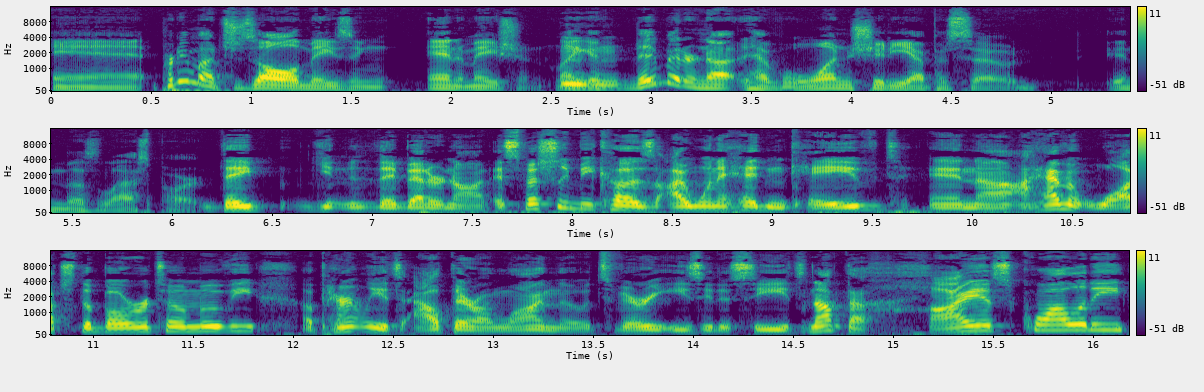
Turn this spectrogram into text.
And pretty much it's all amazing animation. Like Mm-hmm. they better not have one shitty episode in this last part. They you know, they better not, especially because I went ahead and caved, and uh, I haven't watched the Boruto movie. Apparently, it's out there online though. It's very easy to see. It's not the highest quality,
